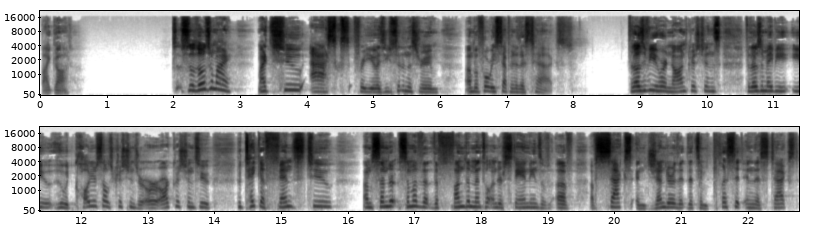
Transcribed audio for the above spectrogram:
by God. So, so those are my, my two asks for you as you sit in this room um, before we step into this text. For those of you who are non Christians, for those of maybe you who would call yourselves Christians or, or are Christians who, who take offense to um, some, some of the, the fundamental understandings of, of, of sex and gender that, that's implicit in this text,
